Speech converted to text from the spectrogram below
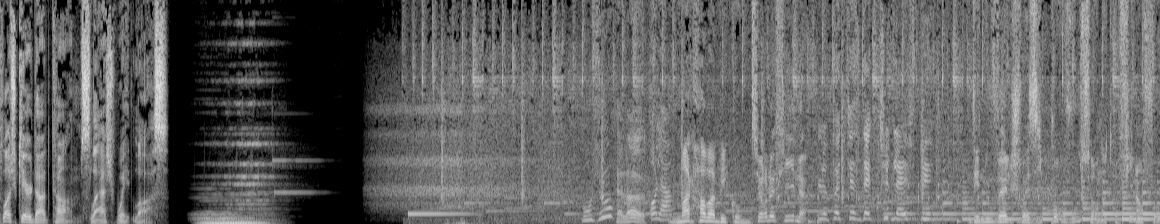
plushcare.com slash weight loss. Bonjour. Hello. Hola. Marhaba. Sur le fil, Le podcast d'actu de l'AFP. des nouvelles choisies pour vous sur notre fil info.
